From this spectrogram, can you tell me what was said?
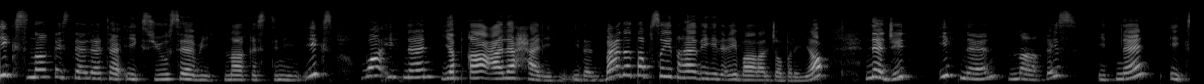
x ناقص 3x يساوي ناقص 2x و2 يبقى على حاله. إذا بعد تبسيط هذه العبارة الجبرية نجد 2 ناقص 2x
